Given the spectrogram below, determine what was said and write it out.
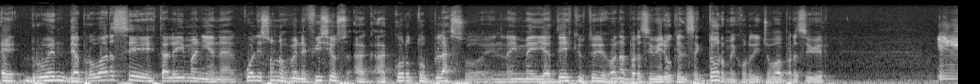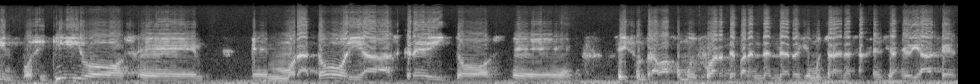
Eh, Rubén, de aprobarse esta ley mañana, ¿cuáles son los beneficios a, a corto plazo en la inmediatez que ustedes van a percibir, o que el sector, mejor dicho, va a percibir? y positivos, eh, eh, moratorias, créditos. eh, se hizo un trabajo muy fuerte para entender de que muchas de las agencias de viajes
